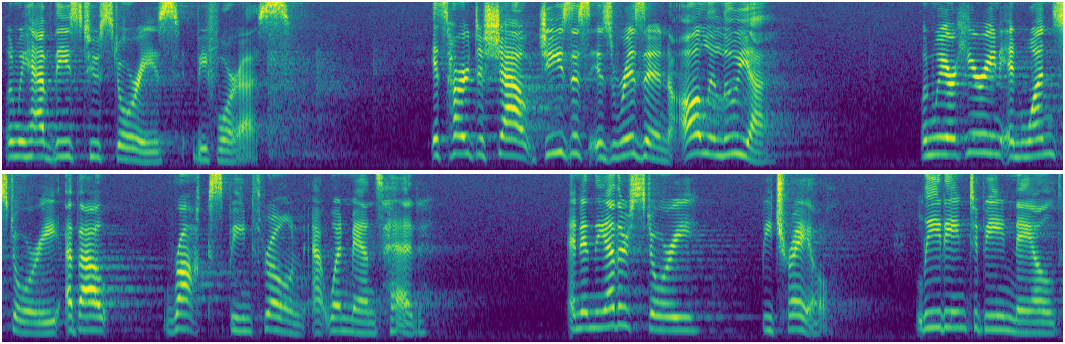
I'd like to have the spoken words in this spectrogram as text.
when we have these two stories before us. It's hard to shout, Jesus is risen, Alleluia, when we are hearing in one story about rocks being thrown at one man's head, and in the other story, betrayal, leading to being nailed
